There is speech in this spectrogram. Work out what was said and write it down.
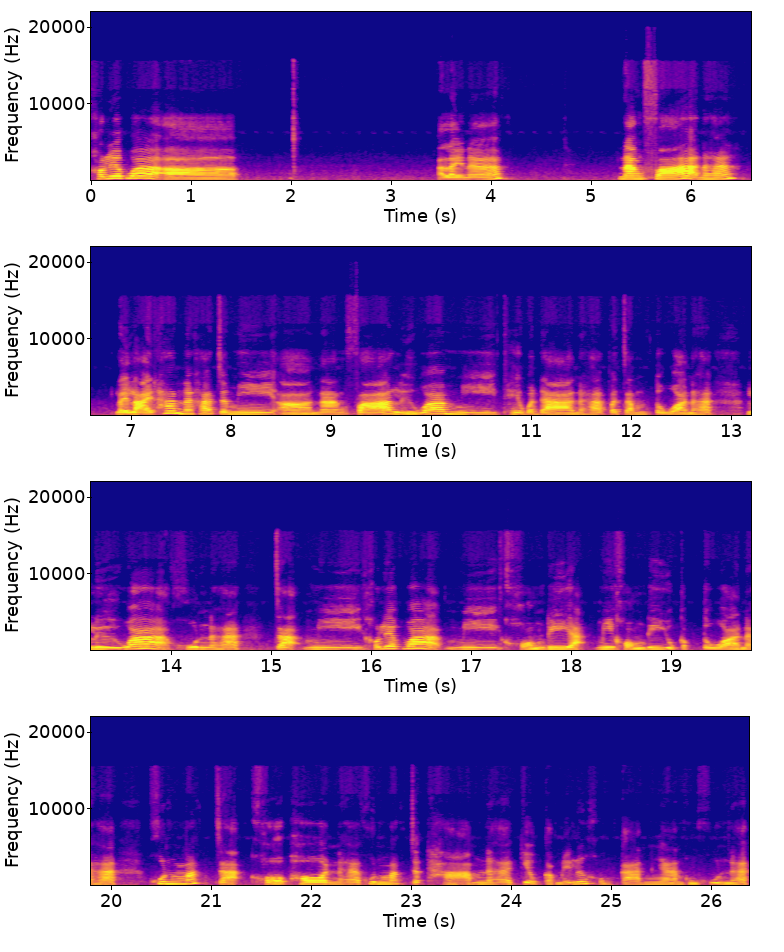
เขาเรียกว่าอาอะไรนะ นางฟ้านะคะหลาย ๆ ท่านนะคะจะมีนางฟ้าหรือว่ามีเทวดานะคะประจำตัวนะคะหรือว่าคุณนะคะ จะมีเขาเรียกว่ามีของดีอะ่ะมีของดีอยู่กับตัวนะคะ คุณมักจะขอพรนะคะคุณมักจะถามนะคะเกี่ยวกับในเรื่องของการงานของคุณนะคะ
